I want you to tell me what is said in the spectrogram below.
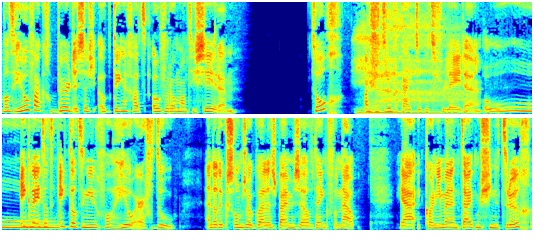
wat heel vaak gebeurt, is dat je ook dingen gaat overromantiseren. Toch? Als je terugkijkt op het verleden. Oeh. Ik weet dat ik dat in ieder geval heel erg doe. En dat ik soms ook wel eens bij mezelf denk van... nou, ja, ik kan niet met een tijdmachine terug.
